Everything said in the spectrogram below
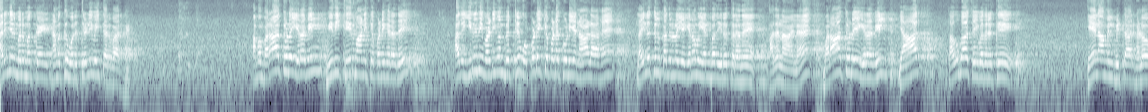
அறிஞர் பெருமக்கள் நமக்கு ஒரு தெளிவை தருவார்கள். அப்போ பராத்துடைய இரவில் விதி தீர்மானிக்கப்படுகிறது. அது இறுதி வடிவம் பெற்று ஒப்படைக்கப்படக்கூடிய நாளாக லைலத்துல் கதருடைய இரவு என்பது இருக்கிறது. அதனால் பராத்துடைய இரவில் யார் தகுபா செய்வதற்கு ஏனாமில் விட்டார்களோ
